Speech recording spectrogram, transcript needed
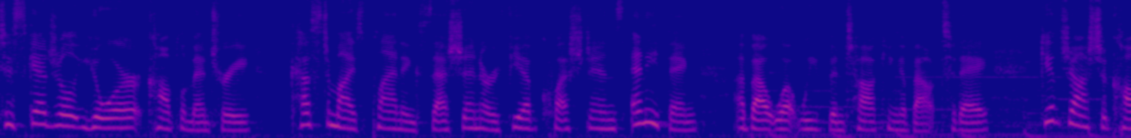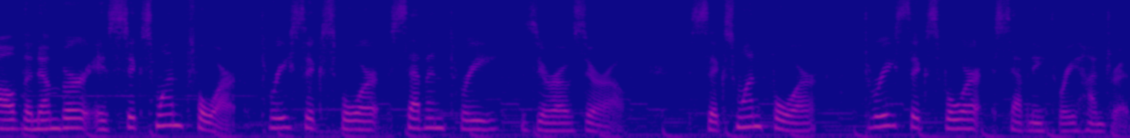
To schedule your complimentary customized planning session, or if you have questions, anything about what we've been talking about today, give Josh a call. The number is 614 364 7300. 614 364 7300.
